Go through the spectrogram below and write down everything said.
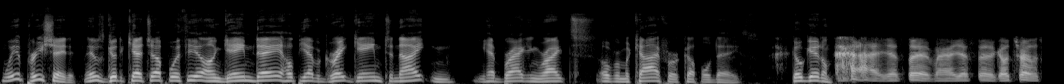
we appreciate it. It was good to catch up with you on game day. I hope you have a great game tonight and you have bragging rights over Makhi for a couple of days. Go get them. yes, sir, man. Yes, sir. Go Trojans.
